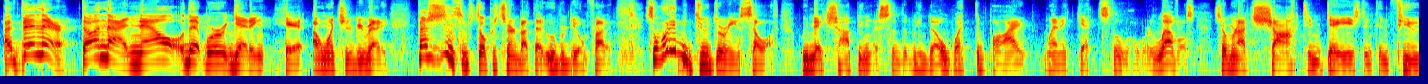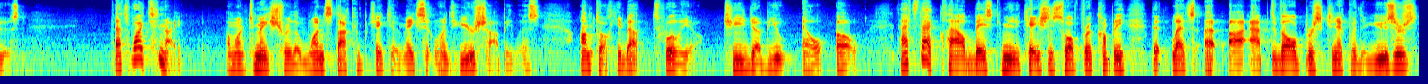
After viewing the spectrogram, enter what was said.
I've been there, done that. Now that we're getting hit, I want you to be ready, especially since I'm still concerned about that Uber deal on Friday. So, what did we do during a sell off? We make shopping lists so that we know what to buy when it gets to lower levels. So we're not shocked and dazed and confused. That's why tonight I want to make sure that one stock in particular makes it onto your shopping list. I'm talking about Twilio, T W L O. That's that cloud based communication software company that lets uh, uh, app developers connect with their users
